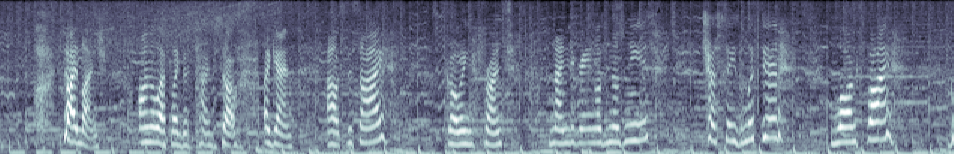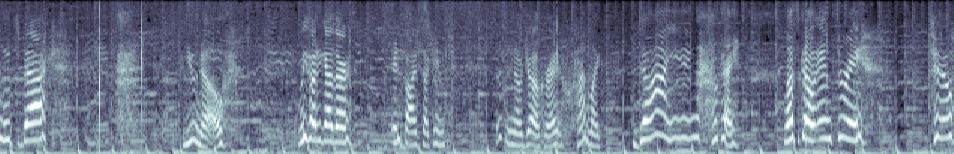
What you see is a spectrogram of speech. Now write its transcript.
side lunge on the left leg this time. So again, out to the side, going front, 90 degree angles in those knees, chest stays lifted, long spine, glutes back. You know. We go together in five seconds. This is no joke, right? I'm like dying. Okay, let's go in three, two,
